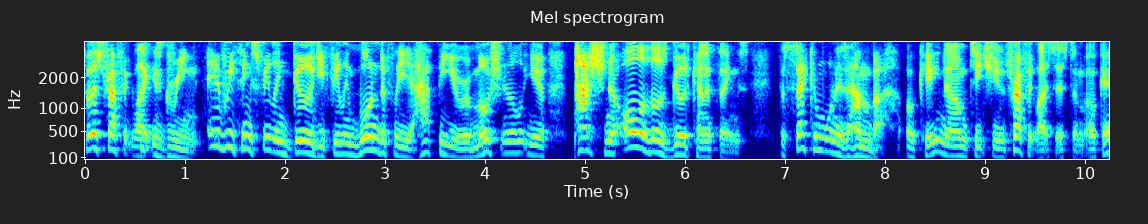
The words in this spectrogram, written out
First traffic light is green. Everything's feeling good. You're feeling wonderful. You're happy. You're emotional. You're passionate. All of those good kind of things. The second one is amber. Okay, now I'm teaching you the traffic light system. Okay,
